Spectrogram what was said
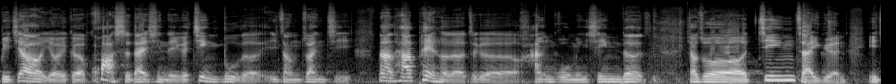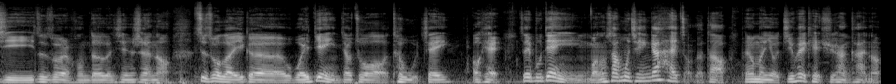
比较有一个跨时代性的一个进步的一张专辑。那它配合了这个韩国明星的叫做金宰元。以及制作人冯德伦先生哦，制作了一个微电影，叫做《特务 J》。OK，这部电影网络上目前应该还找得到，朋友们有机会可以去看看哦。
